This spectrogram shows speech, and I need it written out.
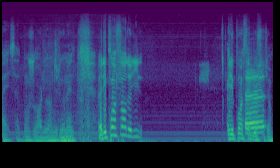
Ouais, ça, bonjour, lui, Angel Gomez. Euh, les points forts de Lille. Et les points faibles Euh, aussi, tiens.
